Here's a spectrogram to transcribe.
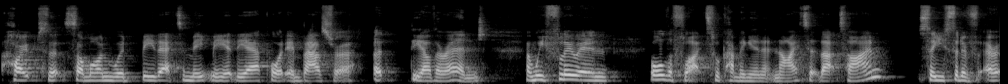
hoped that someone would be there to meet me at the airport in Basra at the other end. And we flew in, all the flights were coming in at night at that time. So you sort of uh,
